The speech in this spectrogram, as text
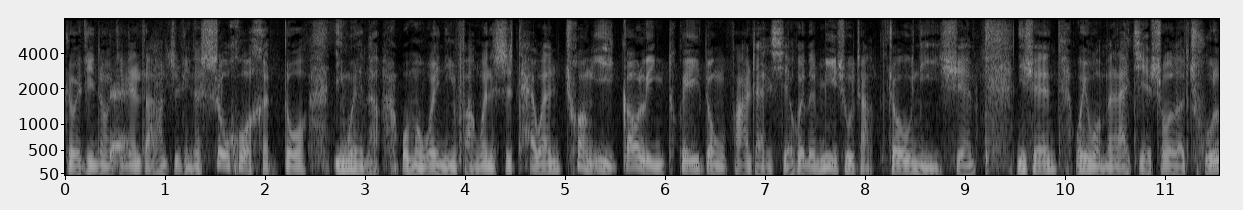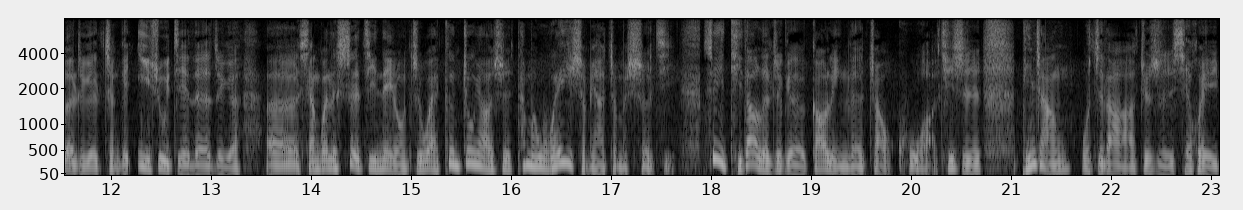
各位听众，今天早上志平的收获很多，因为呢，我们为您访问的是台湾创意高龄推动发展协会的秘书长周霓萱，霓萱为我们来解说了除了这个整个艺术节的这个呃相关的设计内容之外，更重要的是他们为什么要这么设。所以提到了这个高龄的照顾啊，其实平常我知道啊，就是协会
